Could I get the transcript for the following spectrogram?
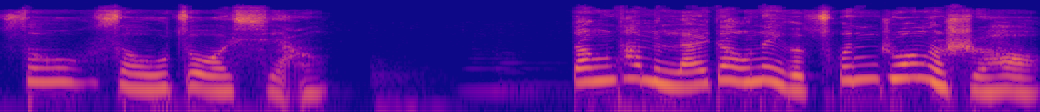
嗖嗖作响。当他们来到那个村庄的时候，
